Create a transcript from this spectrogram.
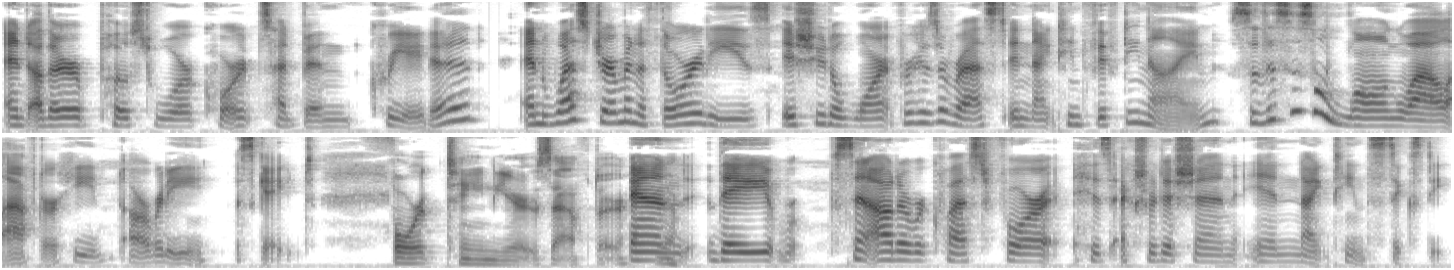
and other post war courts had been created. And West German authorities issued a warrant for his arrest in 1959. So this is a long while after he'd already escaped. 14 years after. And they r- sent out a request for his extradition in 1960.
